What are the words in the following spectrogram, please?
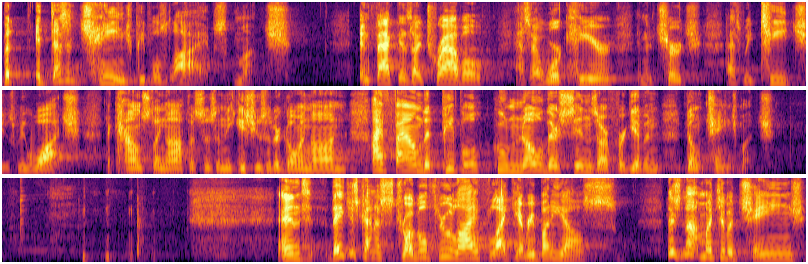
but it doesn't change people's lives much. In fact, as I travel, as I work here in the church, as we teach, as we watch the counseling offices and the issues that are going on, I've found that people who know their sins are forgiven don't change much. and they just kind of struggle through life like everybody else. There's not much of a change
